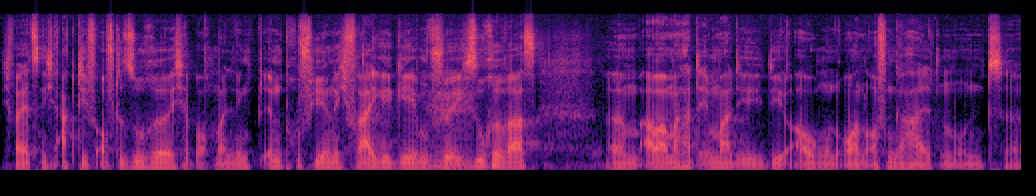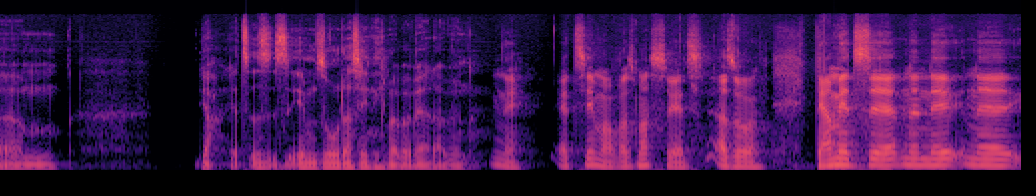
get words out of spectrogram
Ich war jetzt nicht aktiv auf der Suche, ich habe auch mein LinkedIn-Profil nicht freigegeben für mhm. ich suche was. Ähm, aber man hat eben mal die, die Augen und Ohren offen gehalten und ähm, ja, jetzt ist es eben so, dass ich nicht mehr bei Werder bin. Nee, erzähl mal, was machst du jetzt? Also, wir haben jetzt eine äh, ne,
